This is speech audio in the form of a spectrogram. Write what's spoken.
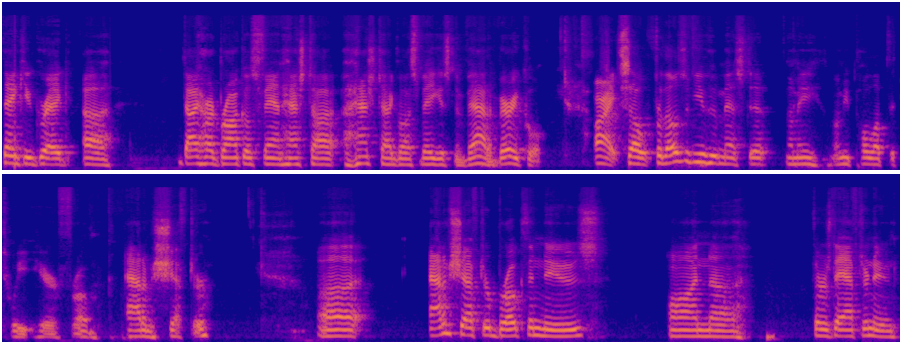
Thank you, Greg. Uh, diehard Broncos fan, hashtag, hashtag Las Vegas, Nevada. Very cool. All right. So for those of you who missed it, let me let me pull up the tweet here from Adam Schefter. Uh, Adam Schefter broke the news on uh, Thursday afternoon.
